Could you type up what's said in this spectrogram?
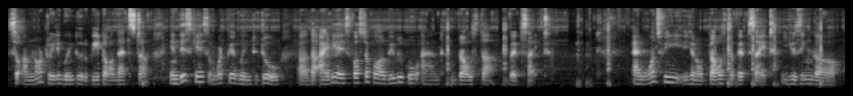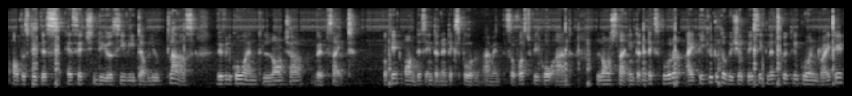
So I'm not really going to repeat all that stuff. In this case what we are going to do uh, the idea is first of all we will go and browse the website and once we you know browse the website using uh, obviously this shdocvw class we will go and launch our website okay on this internet explorer i mean so first we go and launch the internet explorer. I take you to the visual basic. Let's quickly go and write it.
